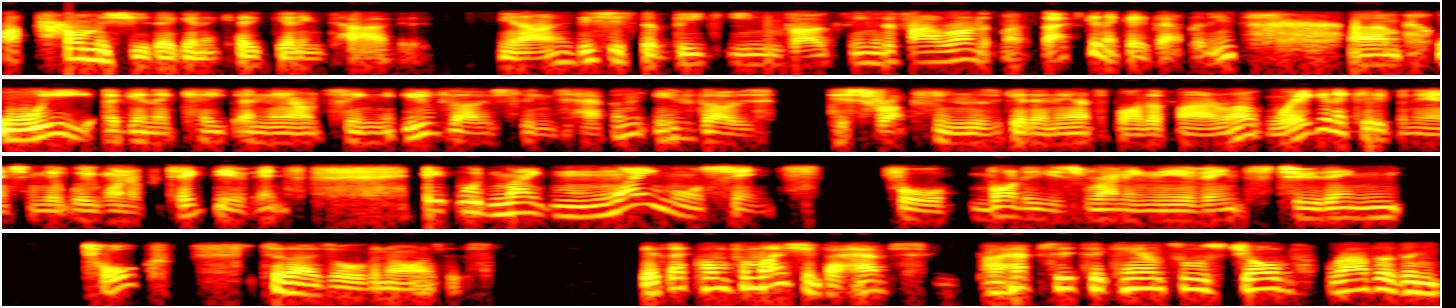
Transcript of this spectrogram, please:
I promise you, they're going to keep getting targeted. You know, this is the big invoke thing of the far right at the moment. That's going to keep happening. Um, we are going to keep announcing if those things happen, if those disruptions get announced by the far right, we're going to keep announcing that we want to protect the events. It would make way more sense for bodies running the events to then talk to those organisers. Get that confirmation. Perhaps, perhaps it's a council's job rather than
